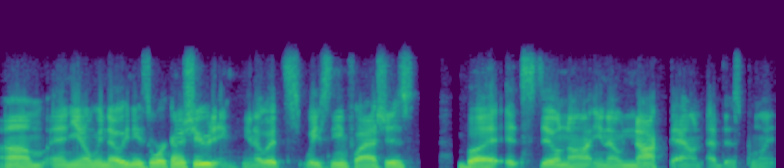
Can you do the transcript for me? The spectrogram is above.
Um, and you know, we know he needs to work on his shooting. You know, it's we've seen flashes, but it's still not you know knocked down at this point.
